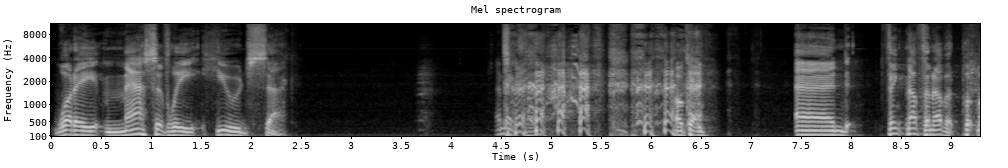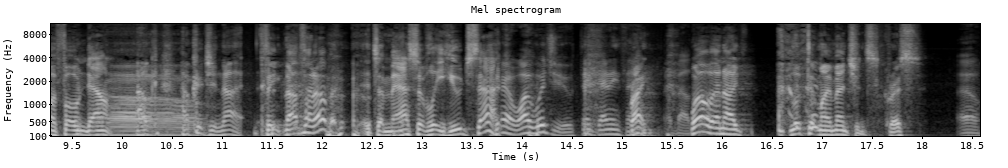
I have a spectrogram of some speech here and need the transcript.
What a massively huge sack. That makes sense. okay. And think nothing of it. Put my phone down. How, how, could you not? Think nothing of it. It's a massively huge sack. Yeah, why would you think anything right. about well, that? then I looked at my mentions, Chris. Oh.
